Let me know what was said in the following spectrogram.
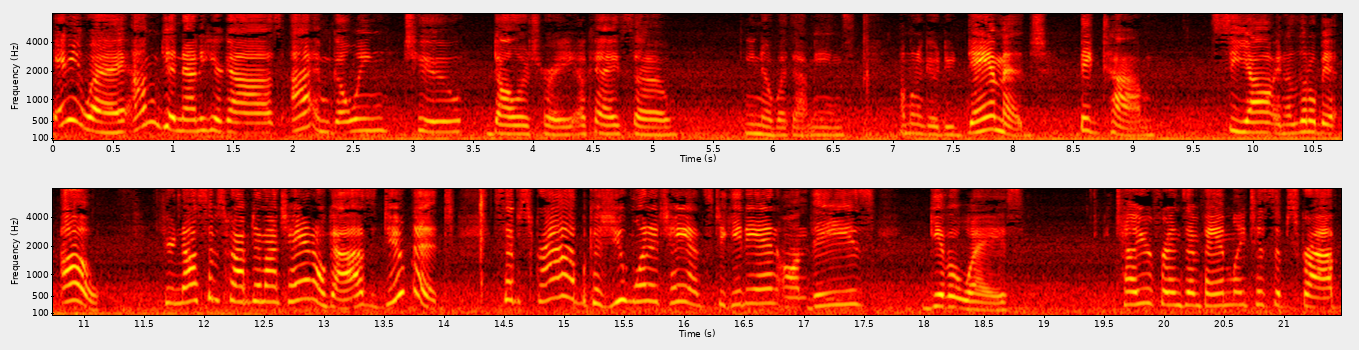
Anyway, I'm getting out of here, guys. I am going to Dollar Tree. Okay, so you know what that means. I'm going to go do damage big time. See y'all in a little bit. Oh, if you're not subscribed to my channel, guys, do it. Subscribe because you want a chance to get in on these giveaways. Tell your friends and family to subscribe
